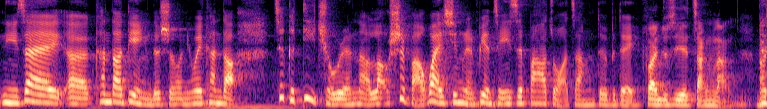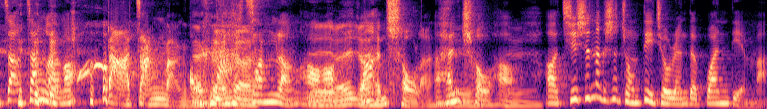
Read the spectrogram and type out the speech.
你在呃看到电影的时候，你会看到这个地球人呢，老是把外星人变成一只八爪章，对不对？不然就是一些蟑螂啊，蟑蟑螂 哦，大蟑螂的大蟑螂哈，然后很丑了，很。丑哈啊！其实那个是从地球人的观点嘛。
